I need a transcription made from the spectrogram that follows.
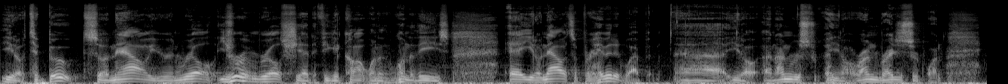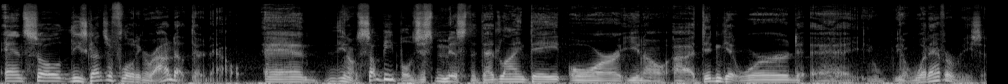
you know, to boot. So now you're in real you're in real shit if you get caught one of one of these. Uh, you know, now it's a prohibited weapon. Uh, you know, an unrestri- you know, unregistered one, and so these guns are floating around out there now and you know some people just missed the deadline date or you know uh, didn't get word uh, you know whatever reason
